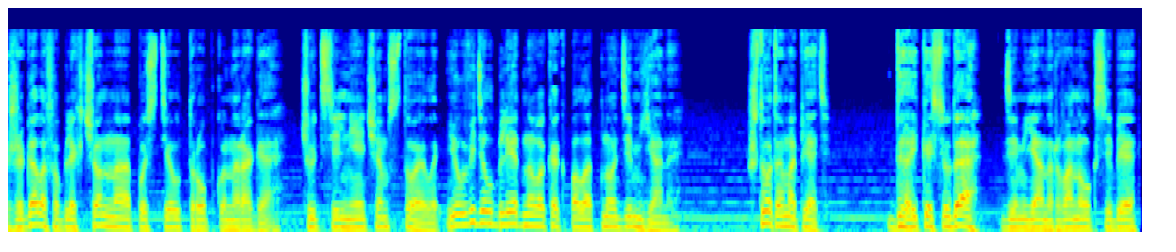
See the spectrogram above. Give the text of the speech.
Жигалов облегченно опустил трубку на рога, чуть сильнее, чем стоило, и увидел бледного, как полотно, Демьяна. «Что там опять?» «Дай-ка сюда!» Демьян рванул к себе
